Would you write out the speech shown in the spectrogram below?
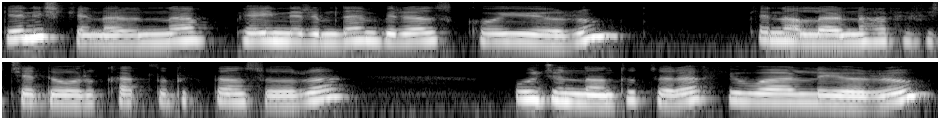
Geniş kenarına peynirimden biraz koyuyorum. Kenarlarını hafif içe doğru katladıktan sonra ucundan tutarak yuvarlıyorum.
